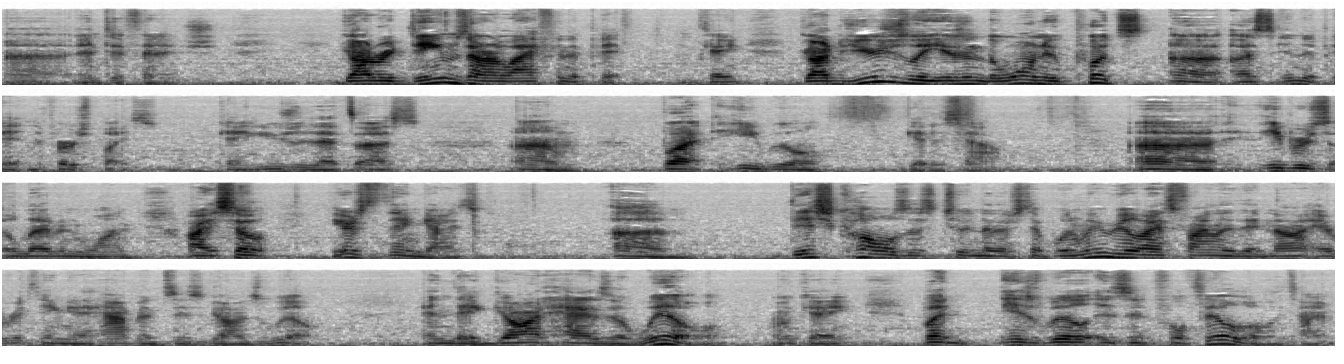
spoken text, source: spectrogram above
uh, and to finish. God redeems our life in the pit. Okay, God usually isn't the one who puts uh, us in the pit in the first place. Okay, usually that's us, um, but He will get us out. Uh, Hebrews 11:1. All right, so here's the thing, guys. Um, this calls us to another step. When we realize finally that not everything that happens is God's will, and that God has a will, okay, but His will isn't fulfilled all the time.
